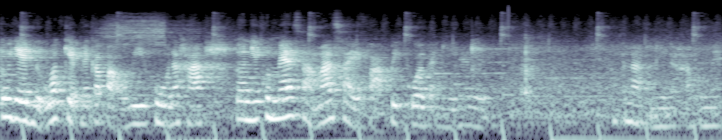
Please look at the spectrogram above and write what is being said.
ตู้เย็นหรือว่าเก็บในกระเป๋าวีคูนะคะ ตัวนี้คุณแม่สามารถใส่ฝาปิดกลวยแบบนี้ได้เลยลักษณะแบบนี้นะคะคุณแม่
